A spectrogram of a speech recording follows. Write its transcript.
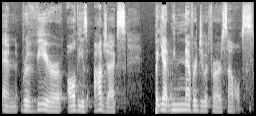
and revere all these objects, but yet we never do it for ourselves.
